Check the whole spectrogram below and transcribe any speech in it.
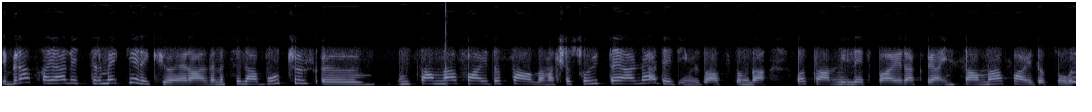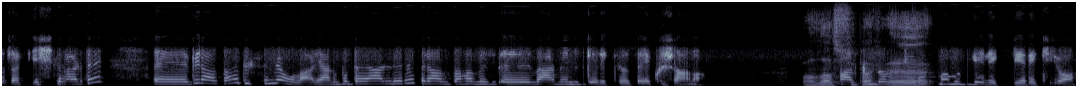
E, Biraz hayal ettirmek gerekiyor herhalde. Mesela bu tür e, insanlığa fayda sağlamak, işte soyut değerler dediğimiz aslında vatan, millet, bayrak veya insanlığa faydası olacak işlerde e, biraz daha düşünüyorlar. Yani bu değerleri biraz daha biz, e, vermemiz gerekiyor Z kuşağına. Vallahi süper. Farkındalık Ee, yaratmamız gerek, gerekiyor.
